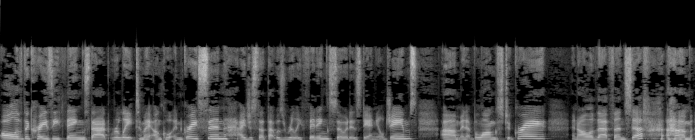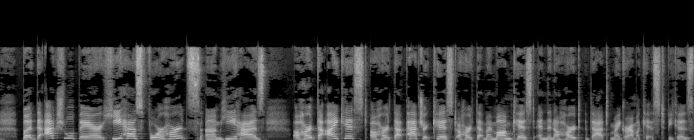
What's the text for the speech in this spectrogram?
all of the crazy things that relate to my uncle and Greyson. I just thought that was really fitting, so it is Daniel James, um, and it belongs to Gray and all of that fun stuff. Um, but the actual bear, he has four hearts. Um, he has a heart that I kissed, a heart that Patrick kissed, a heart that my mom kissed, and then a heart that my grandma kissed because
